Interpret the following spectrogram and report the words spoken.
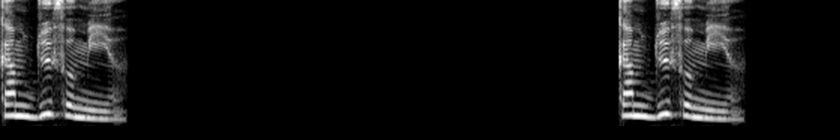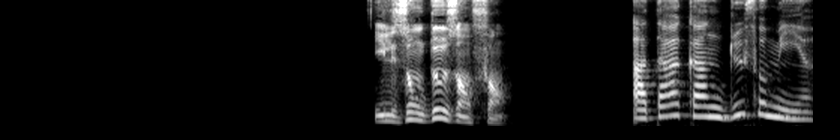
Fëmijë. Kam dy fëmijë. Ils ont deux enfants. Ata kanë dy fëmijë.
